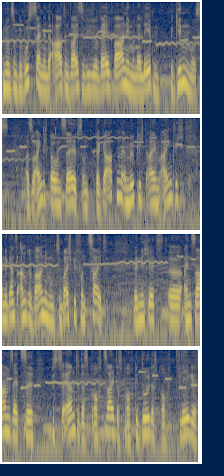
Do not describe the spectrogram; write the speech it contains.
in unserem Bewusstsein, in der Art und Weise, wie wir Welt wahrnehmen und erleben, beginnen muss. Also eigentlich bei uns selbst. Und der Garten ermöglicht einem eigentlich eine ganz andere Wahrnehmung, zum Beispiel von Zeit. Wenn ich jetzt äh, einen Samen setze bis zur Ernte, das braucht Zeit, das braucht Geduld, das braucht Pflege.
